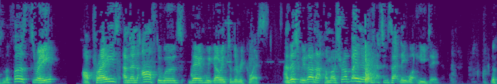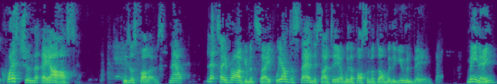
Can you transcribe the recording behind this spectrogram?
So the first three are praise, and then afterwards, then we go into the requests. And this we learn out from Moshe Rabbeinu because that's exactly what he did. The question that they ask is as follows. Now, let's say for argument's sake, we understand this idea with a bosor vodom, with a human being. Meaning,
